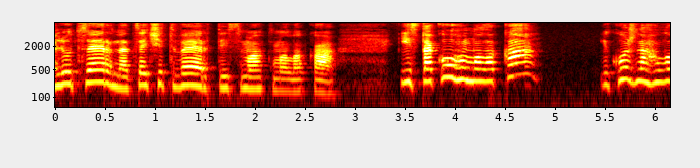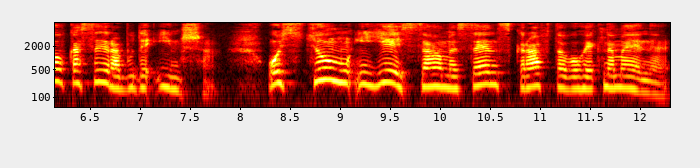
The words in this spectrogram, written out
Люцерна це четвертий смак молока. І з такого молока і кожна головка сира буде інша. Ось в цьому і є саме сенс крафтового, як на мене.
